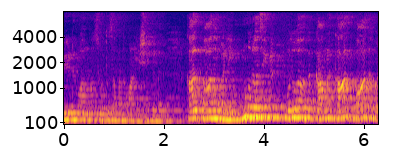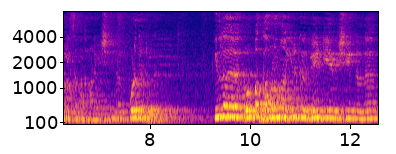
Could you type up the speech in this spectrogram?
வீடு வாங்கணும் சொத்து சம்பந்தமான விஷயங்கள் கால் பாதம் வலி. மூணு ராசியுமே பொதுவாக வந்து காம கால் பாதம் வலி சம்மந்தமான விஷயங்கள் கொடுத்துட்டு இருக்கு ரொம்ப கவனமாக இருக்க வேண்டிய விஷயங்களில்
